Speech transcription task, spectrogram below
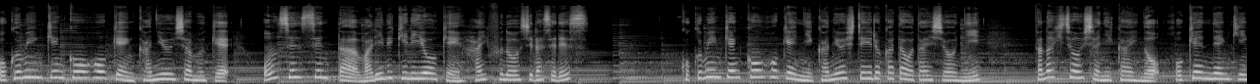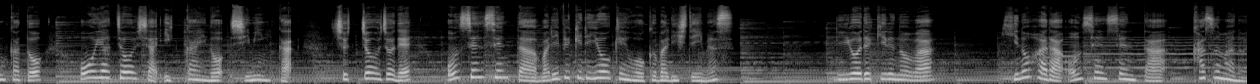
国民健康保険加入者向け温泉センター割引利用券配布のお知らせです。国民健康保険に加入している方を対象に棚視庁舎2階の保険年金課と大谷庁舎1階の市民課出張所で温泉センター割引利用券をお配りしています。利用できるのは日野原温泉センターカズマの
